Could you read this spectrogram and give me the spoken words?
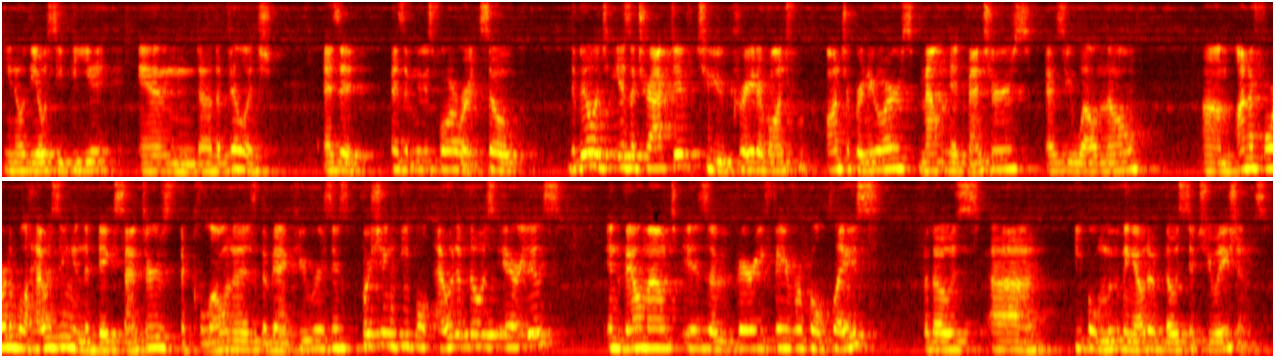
you know the OCP and uh, the village as it as it moves forward. So the village is attractive to creative entre- entrepreneurs, mountain adventures, as you well know. Um, unaffordable housing in the big centers, the Kelownas, the Vancouvers, is pushing people out of those areas. And Valemount is a very favorable place for those uh, people moving out of those situations.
